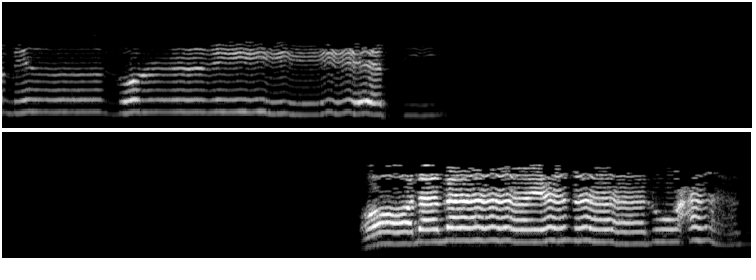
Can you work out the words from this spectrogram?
وَمِن ذُرِّيَّتِي. قَالَ لَا يَنَالُ عَهْدِي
